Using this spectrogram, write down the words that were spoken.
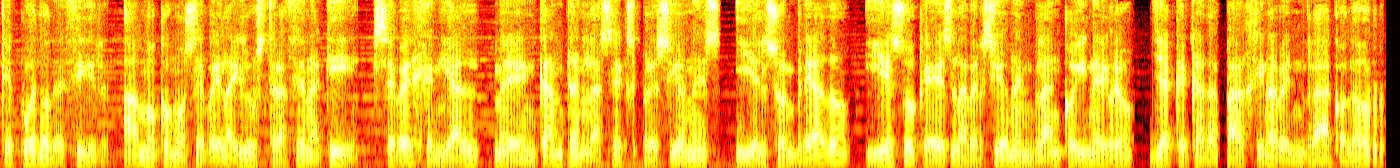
¿Qué puedo decir? Amo cómo se ve la ilustración aquí, se ve genial, me encantan las expresiones, y el sombreado, y eso que es la versión en blanco y negro, ya que cada página vendrá a color,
